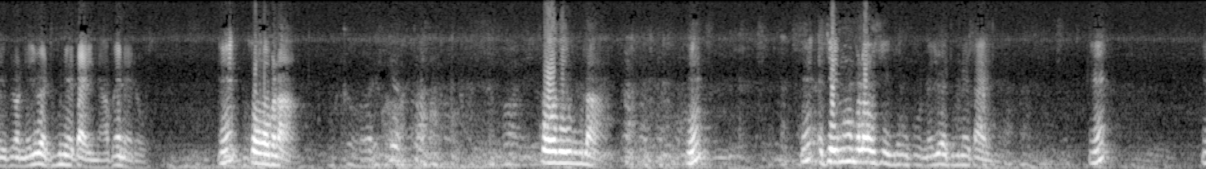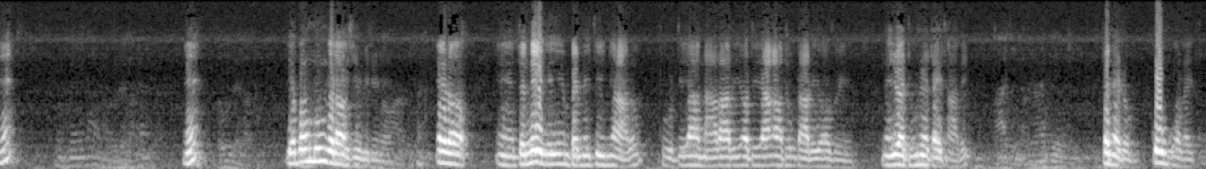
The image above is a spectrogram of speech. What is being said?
နေပြီးတော့နေရွက်ဒူးနဲ့တိုက်နေတာဘယ်နဲ့တော့ဟင်ပေါ်ပလားပေါ်သေးဘူးလားဟင်ဟင်အချိန်မှမလောက်ရှိဘူးခုနေရွက်ဒူးနဲ့တိုက်နေဟင်ဟင်ဟင်ရပောင်း30လောက်ရှိပြီတဲ့အဲ့တော့ အင်းတနေ့လေးရင်ဘယ်နှချိန်ညတော့ဟိုတရားနာတာရောတရားအထုတ်တာရောဆိုရင်နေရွက်ဒူးနဲ့တိုက်တာလေဘယ်နဲ့တော့ကိုယ်ကောလိုက်တာ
